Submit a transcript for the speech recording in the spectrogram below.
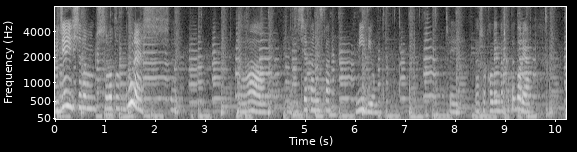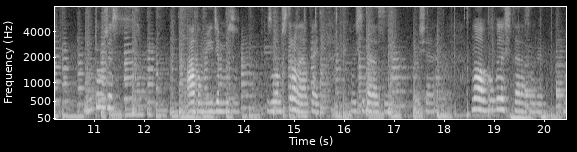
widzieliście tam, trzeba to w górę Aha, widzicie, tam jest ta medium. Czyli nasza kolejna kategoria. No to już jest... A, bo my idziemy z, w złą stronę, okej. My się teraz... My się... No, w ogóle się teraz orientuję.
